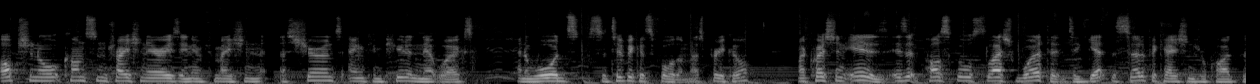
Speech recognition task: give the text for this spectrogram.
optional concentration areas in information assurance and computer networks and awards certificates for them. That's pretty cool. My question is, is it possible slash worth it to get the certifications required for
